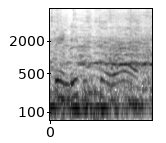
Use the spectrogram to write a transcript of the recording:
ਭਿੰਡੀ ਪਿੱਛੇ ਹੈ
